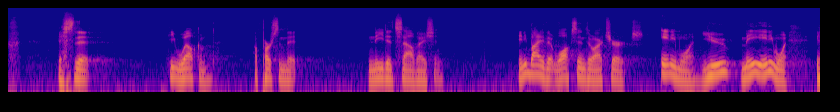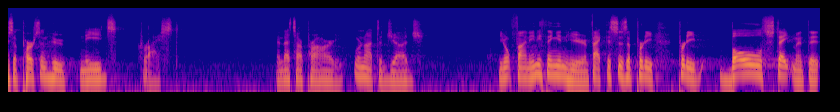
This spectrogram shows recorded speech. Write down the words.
it's that he welcomed a person that needed salvation. Anybody that walks into our church, anyone, you, me, anyone, is a person who needs Christ. And that's our priority. We're not to judge. You don't find anything in here. In fact, this is a pretty, pretty bold statement that,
